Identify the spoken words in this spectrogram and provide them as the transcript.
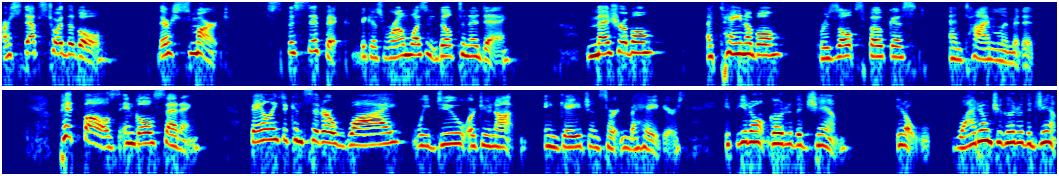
are steps toward the goal. They're smart, specific, because Rome wasn't built in a day, measurable, attainable, results focused, and time limited. Pitfalls in goal setting failing to consider why we do or do not engage in certain behaviors. If you don't go to the gym, you know, why don't you go to the gym?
